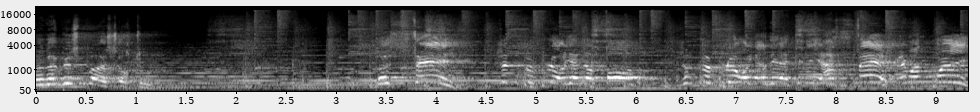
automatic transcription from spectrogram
N'en abuses pas, surtout. Assez Je ne peux plus rien entendre. Je ne peux plus regarder la télé. Assez Fais-moi de bruit.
